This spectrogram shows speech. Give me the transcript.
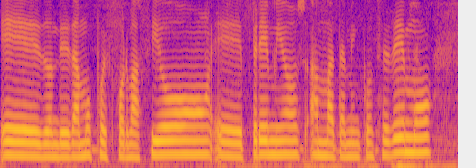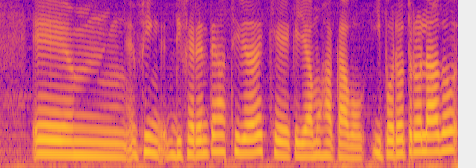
donde damos pues formación, premios, AMMA también concedemos. Eh, en fin, diferentes actividades que, que llevamos a cabo. Y por otro lado,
